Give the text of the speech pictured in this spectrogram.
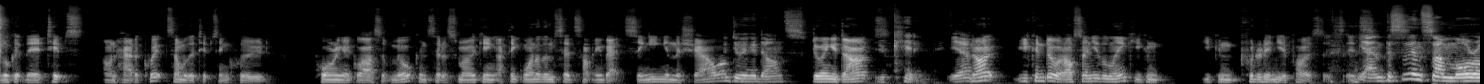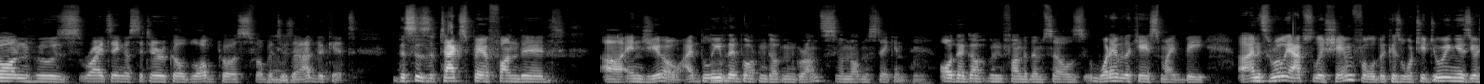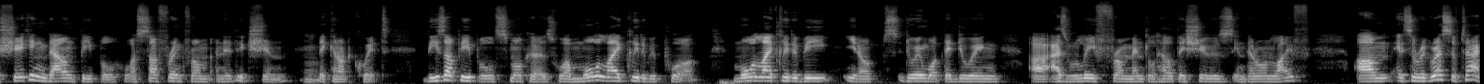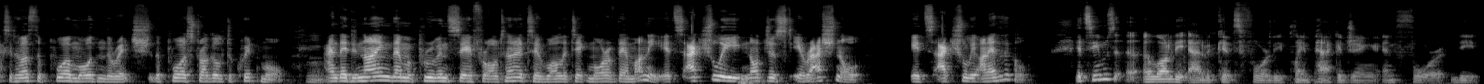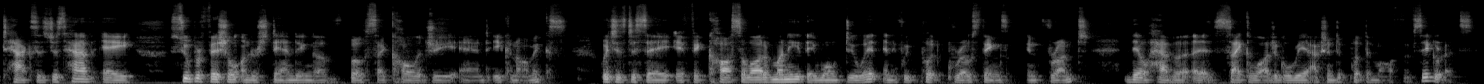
look at their tips on how to quit, some of the tips include pouring a glass of milk instead of smoking. I think one of them said something about singing in the shower, Doing a dance. doing a dance. You're kidding me. Yeah. No, you can do it. I'll send you the link. You can you can put it in your post. It's, it's Yeah, and this isn't some moron who's writing a satirical blog post for Betoota Advocate. This is a taxpayer funded uh, NGO. I believe they've gotten government grants, if I'm not mistaken, or they're government funded themselves, whatever the case might be. Uh, and it's really absolutely shameful because what you're doing is you're shaking down people who are suffering from an addiction they cannot quit. These are people, smokers, who are more likely to be poor, more likely to be, you know, doing what they're doing uh, as relief from mental health issues in their own life. Um, it's a regressive tax. It hurts the poor more than the rich. The poor struggle to quit more. And they're denying them a proven safer alternative while they take more of their money. It's actually not just irrational, it's actually unethical. It seems a lot of the advocates for the plain packaging and for the taxes just have a superficial understanding of both psychology and economics, which is to say, if it costs a lot of money, they won't do it. And if we put gross things in front, they'll have a, a psychological reaction to put them off of cigarettes.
